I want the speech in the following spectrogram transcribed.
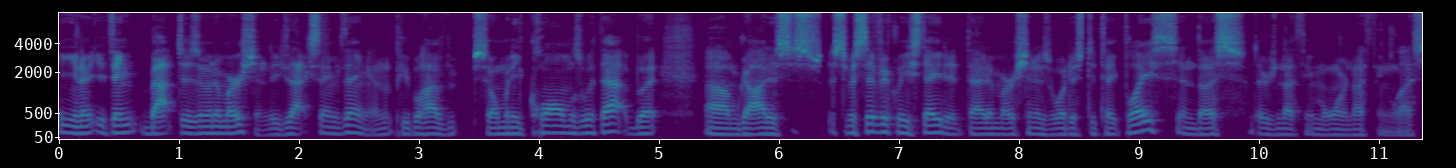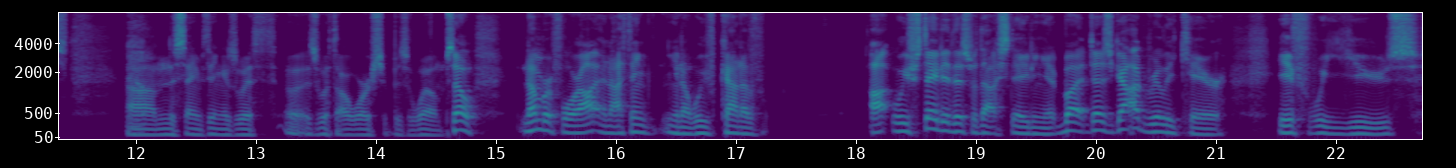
you know, you think baptism and immersion, the exact same thing, and people have so many qualms with that. But um, God has specifically stated that immersion is what is to take place, and thus there's nothing more, nothing less. Yeah. Um, the same thing is with uh, is with our worship as well. So number four, and I think you know we've kind of uh, we've stated this without stating it, but does God really care if we use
